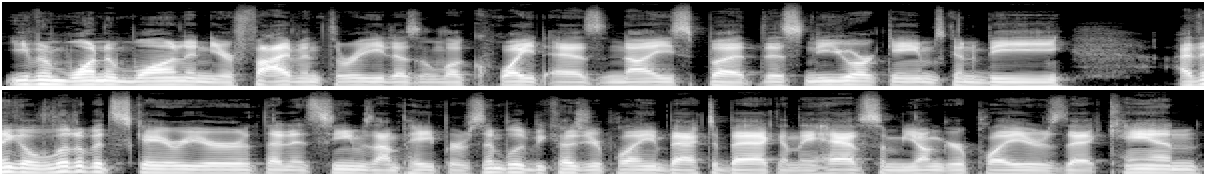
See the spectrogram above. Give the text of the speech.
Even one and one, and you're five and three doesn't look quite as nice. But this New York game is going to be I think a little bit scarier than it seems on paper, simply because you're playing back to back and they have some younger players that can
